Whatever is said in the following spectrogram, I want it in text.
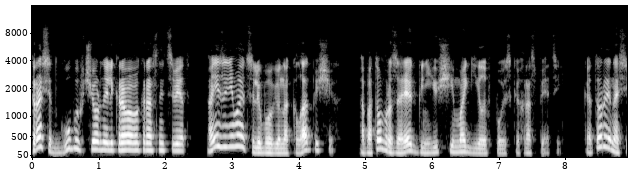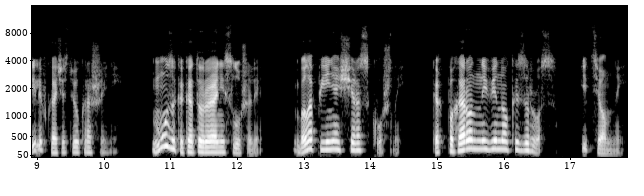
красят губы в черный или кроваво-красный цвет. Они занимаются любовью на кладбищах, а потом разоряют гниющие могилы в поисках распятий, которые носили в качестве украшений. Музыка, которую они слушали, была пьяняще роскошной, как похоронный венок из роз, и темной,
